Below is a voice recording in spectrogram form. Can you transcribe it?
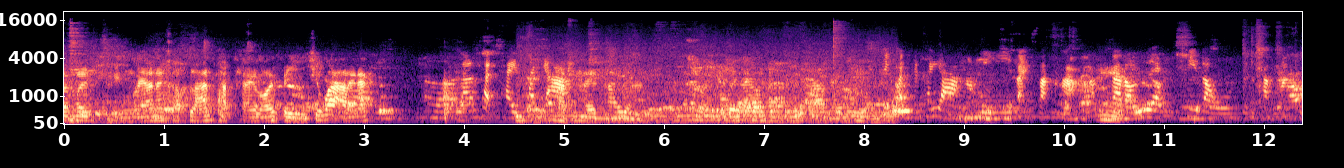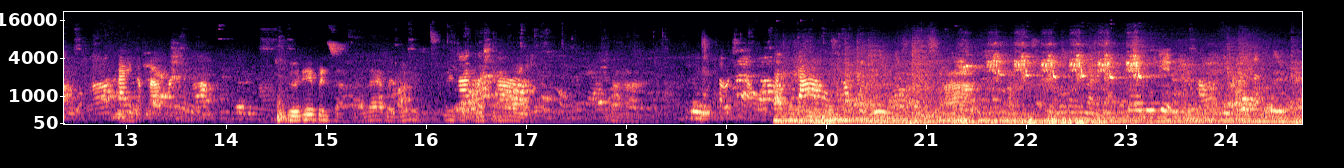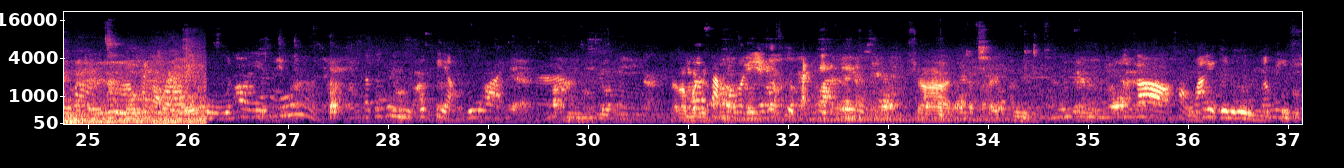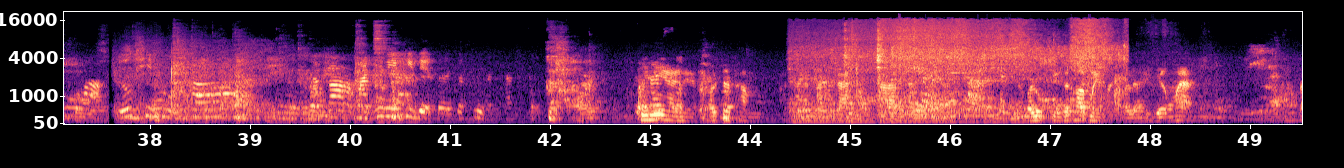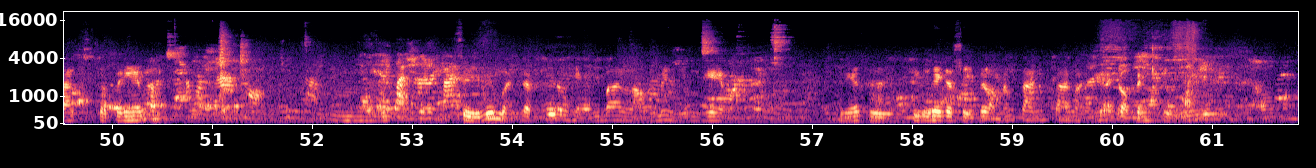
เรามาถึงแล้วนะครับ ร้านผัดไทยร้อยปี ชื่อว่าอะไรนะเอ่อร้านผัดไทยท่ายาผังดไทยท่ายางที่ผัดไทยท่ายางอะมีหลายสาขาแต่เราเลือกที่เราเดินทางมาสะดวกแล้วใกล้กับเรามากที่สุดคือนี่เป็นสาขาแรกเลยมั้งนี่เป็นน่าออจะริจินใช่อลใช่อยู่แถวแถวๆสันเก้าข้าวคนอื่นอ่าเมนูเด็ดของเขาก็จะมีผัดไทยหมูทะเลกุ้งแล้วก็จะมีก๋วยเตี๋ยวด้วยนะแต่ เราที่มาเราสั่งมาวันนี้ก็คือผัดไทยกุ้งใช่แล้วก็ของว่างอื่นๆก็มีพวกลูกชิ้นหมูทอดแล้วก็มาที่นี่ทีเด็ดเลยก็คือน้ำตาลที่นี่เนี่ยเขาจะทำผัดไทยผ่านการของทางแล้วก็ลูกชิ้นก็ทอดใหม่ๆมาเลยเยอะมากน้ำตาลสดเป็นยังไงบ้างสีไม่เหมือนกับที่เราเห็นที่บ้านเราไม่เหมือนที่กรุงเทพ อะอันนี้ก็คือที่กรุงเทพจะสีเป็นออกน้ำตาลน้ำตาลหน่อยนี่ก็จะออกเป็นสี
